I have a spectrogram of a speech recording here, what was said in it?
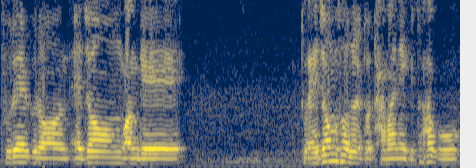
둘의 그런 애정 관계 또 애정선을 또 담아내기도 하고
